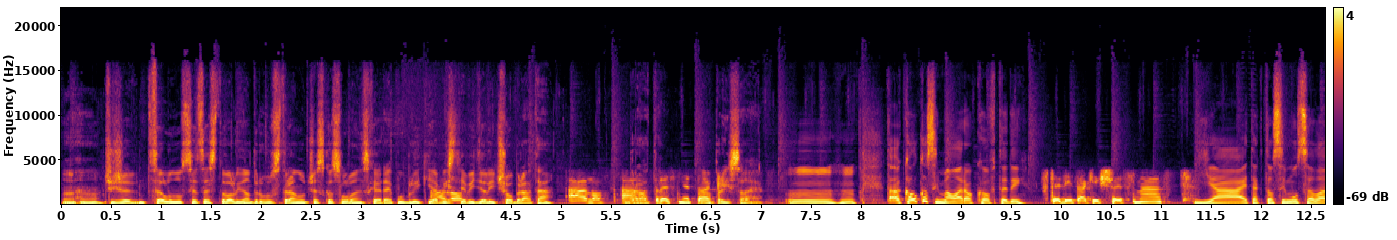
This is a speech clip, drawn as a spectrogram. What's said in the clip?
Aha, čiže celú noc ste cestovali na druhú stranu Československej republiky, aby ste videli čo, brata? Áno, áno, Brata. presne Na tak. prísahe. Mhm. A koľko si mala rokov vtedy? Vtedy takých 16. Jaj, tak to si musela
